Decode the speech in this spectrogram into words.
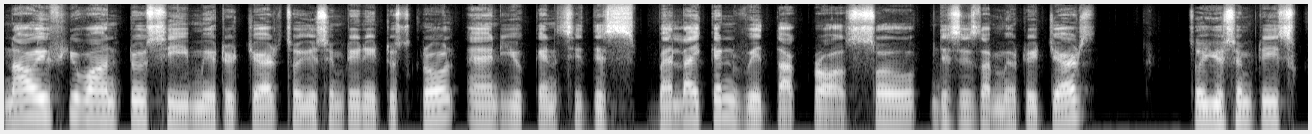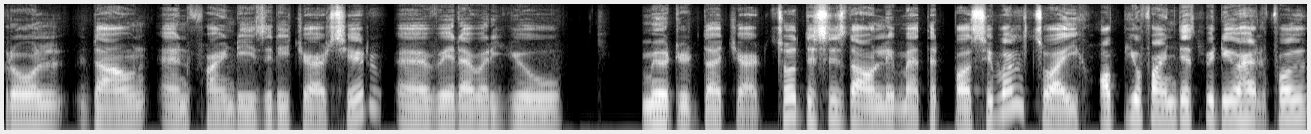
Now if you want to see muted chat so you simply need to scroll and you can see this bell icon with the cross. So this is the muted chats. So you simply scroll down and find easily chats here uh, wherever you muted the chat. So this is the only method possible. So i hope you find this video helpful.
